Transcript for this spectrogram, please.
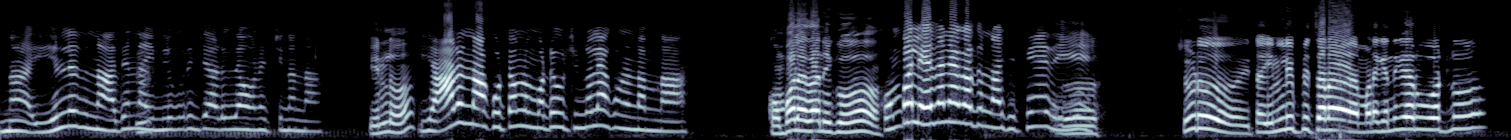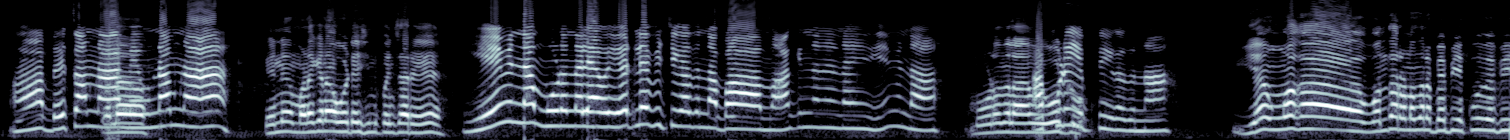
నా ఏం లేదు నా అదే నా ఇల్లు గురించి అడుగుదామని వచ్చినన్నా. ఇంట్లో యాడ నా కుటుంబంలో మొట్ట కూర్చుందో లేకుండా నా కొంపలేదా నీకు? కొంప లేదనే కదా నా చెప్పేది చూడు ఇట్ట ఇండ్లు ఇప్పించానా మనకి ఎందుకు ఏరు ఓట్లు? ఆ బేతాం నా మేము ఉన్నాం నా ఎన్ని మనకేనా ఓటేసింది పోయినసారి? ఏమిన్నా మూడు వందల యాభై ఏట్లు వేపించి కదన్నా బా మాకిందనే ఏమిన్నా? మూడు వందల యాభై ఓట్లు. చెప్తే కదన్నా. ఏం ఇంకొక వంద రెండు వందల బేబీ ఎక్కువ బేబీ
